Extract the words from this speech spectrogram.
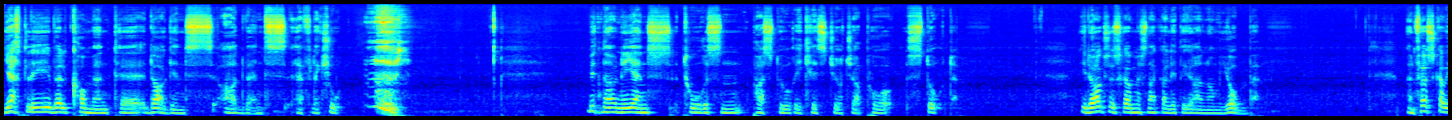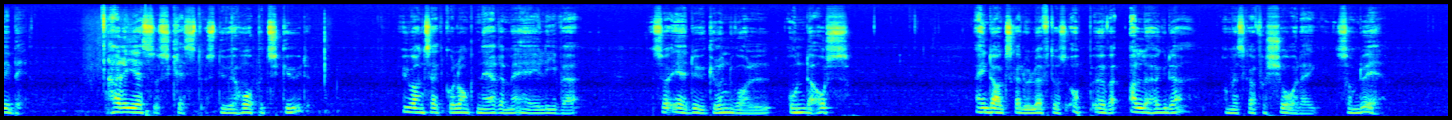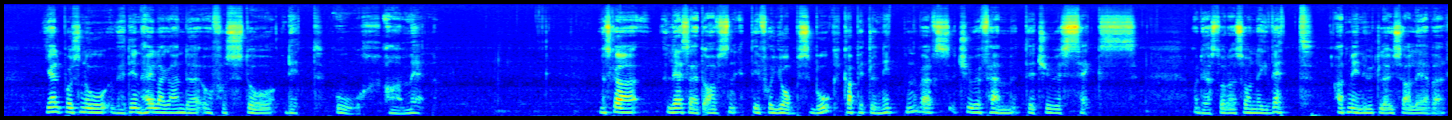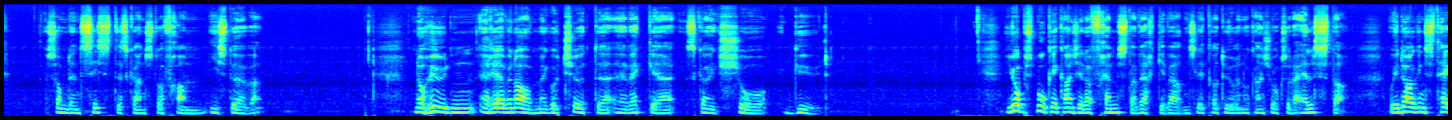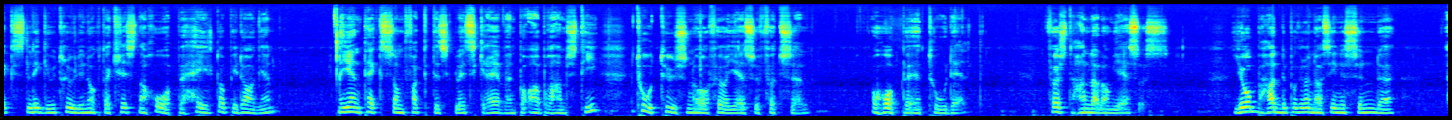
Hjertelig velkommen til dagens adventsrefleksjon. Mitt navn er Jens Thoresen, pastor i Kristkirka på Stord. I dag skal vi snakke litt om jobb. Men først skal vi be. Herre Jesus Kristus, du er håpets Gud. Uansett hvor langt nede vi er i livet, så er du grunnvollen under oss. En dag skal du løfte oss opp over alle høgder, og vi skal få se deg som du er. Hjelp oss nå ved Din Hellige Ande å forstå ditt ord. Amen. Vi skal lese et avsnitt fra Jobbs bok, kapittel 19, vers 25-26. Og Der står det sånn Jeg vet at min utløser lever, som den siste skal stå fram i støvet. Når huden er reven av meg og kjøttet er vekke, skal jeg sjå Gud. Jobbs bok er kanskje det fremste verket i verdenslitteraturen, og kanskje også det eldste. Og I dagens tekst ligger utrolig nok det kristne håpet helt opp i dagen. I en tekst som faktisk ble skrevet på Abrahams tid, 2000 år før Jesu fødsel. Og håpet er todelt. Først handler det om Jesus. Jobb hadde pga. sine synder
